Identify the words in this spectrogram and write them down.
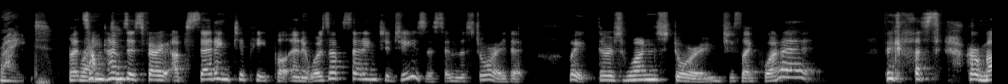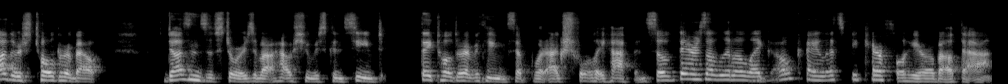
Right. But right. sometimes it's very upsetting to people. And it was upsetting to Jesus in the story that, wait, there's one story. And she's like, what? Because her mother's told her about dozens of stories about how she was conceived they told her everything except what actually happened. So there's a little like, mm. okay, let's be careful here about that.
